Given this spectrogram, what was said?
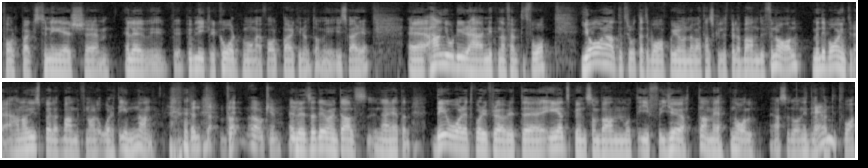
folkparksturnéers, eh, eller eh, publikrekord på många folkparker runt om i, i Sverige. Eh, han gjorde ju det här 1952. Jag har alltid trott att det var på grund av att han skulle spela bandyfinal, men det var ju inte det. Han hade ju spelat bandyfinal året innan. Vänta, va? Ah, okej. Eller, så det var inte alls i närheten. Det året var det för övrigt eh, Edsbyn som vann mot IF Göta med 1-0. Alltså då 1952.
